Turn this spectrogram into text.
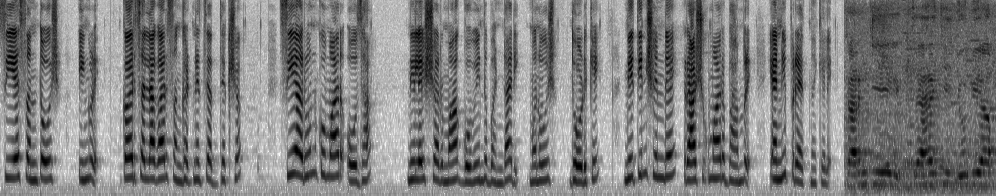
C A Santosh Ingle कर सल्लागार संघटनेचे अध्यक्ष सी अरुण कुमार ओझा निलेश शर्मा गोविंद भंडारी मनोज धोडके नितीन शिंदे राजकुमार भांबरे यांनी प्रयत्न केले. कारण कि क्या है कि जो भी आप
